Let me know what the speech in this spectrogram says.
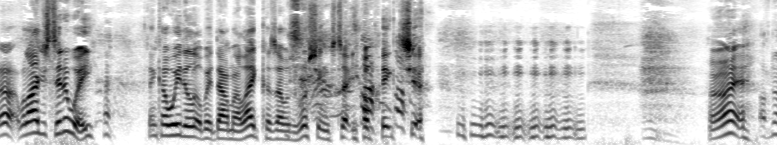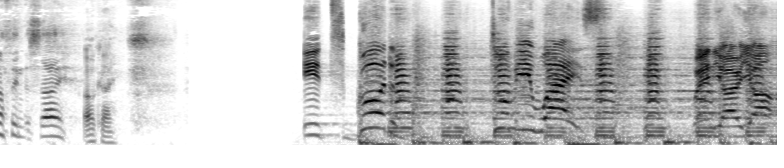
Uh, well, I just did a wee. I think I weed a little bit down my leg because I was rushing to take your picture. All right. I've nothing to say. Okay. It's good to be wise when you're young.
